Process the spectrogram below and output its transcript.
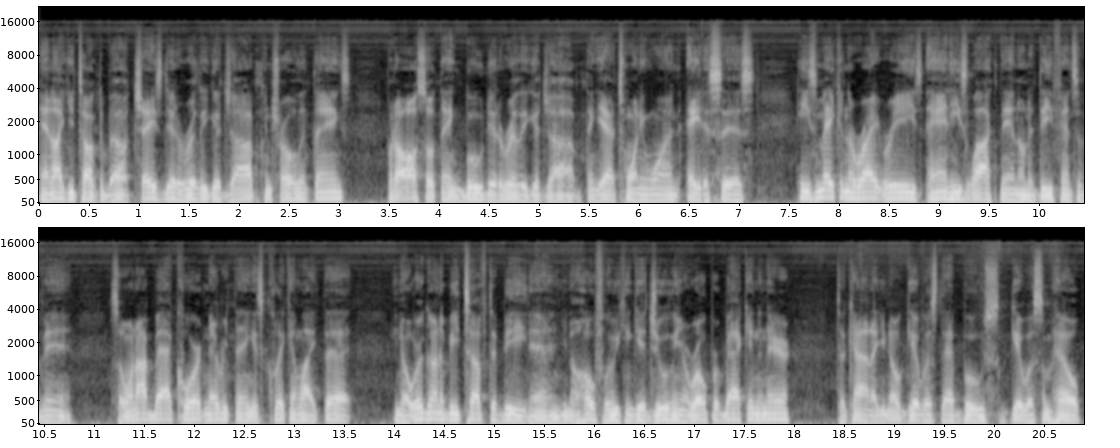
and like you talked about, Chase did a really good job controlling things. But I also think Boo did a really good job. I think he had 21, eight assists. He's making the right reads and he's locked in on the defensive end. So when our backcourt and everything is clicking like that, you know, we're going to be tough to beat. And, you know, hopefully we can get Julian Roper back in there to kind of, you know, give us that boost, give us some help.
